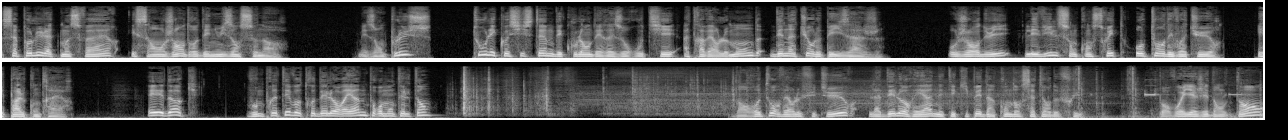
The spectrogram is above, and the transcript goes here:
ça pollue l'atmosphère et ça engendre des nuisances sonores. Mais en plus, tout l'écosystème découlant des réseaux routiers à travers le monde dénature le paysage. Aujourd'hui, les villes sont construites autour des voitures, et pas le contraire. Hé Doc, vous me prêtez votre DeLorean pour remonter le temps? Dans Retour vers le futur, la DeLorean est équipée d'un condensateur de flux. Pour voyager dans le temps,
